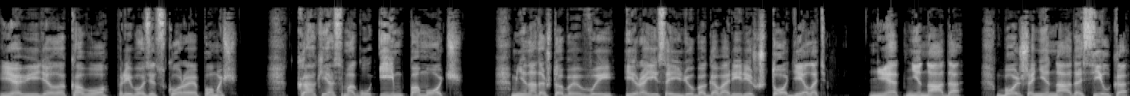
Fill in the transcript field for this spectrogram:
«Я видела, кого привозит скорая помощь. Как я смогу им помочь? Мне надо, чтобы вы и Раиса и Люба говорили, что делать». «Нет, не надо. Больше не надо, Силка.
